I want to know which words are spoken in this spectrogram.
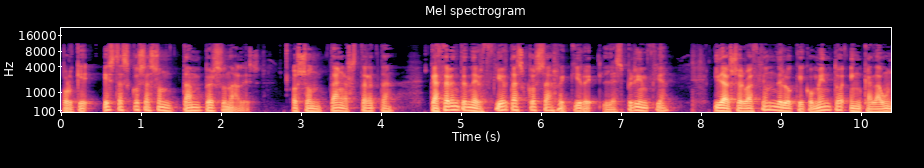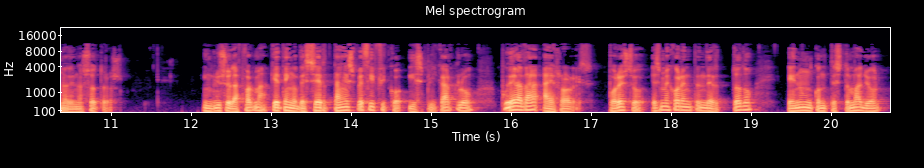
porque estas cosas son tan personales o son tan abstractas que hacer entender ciertas cosas requiere la experiencia y la observación de lo que comento en cada uno de nosotros. Incluso la forma que tengo de ser tan específico y explicarlo puede dar a errores. Por eso es mejor entender todo en un contexto mayor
